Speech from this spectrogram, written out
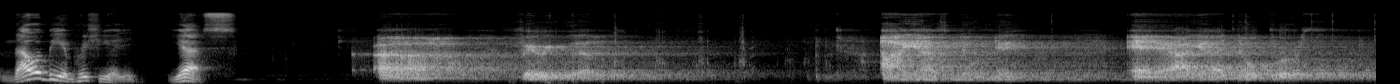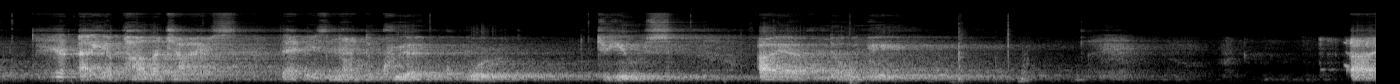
that would be appreciated. Yes. ah, very well. I have no name, and I had no birth. I apologize. That is not the correct word to use. I have no name. I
